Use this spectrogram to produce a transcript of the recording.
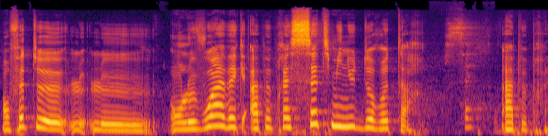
en fait, euh, le, le, on le voit avec à peu près 7 minutes de retard. 7 À peu près.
